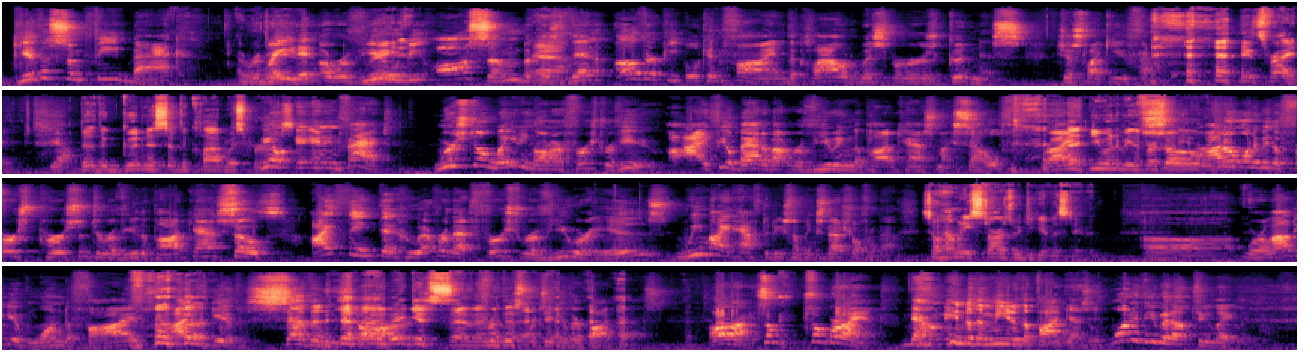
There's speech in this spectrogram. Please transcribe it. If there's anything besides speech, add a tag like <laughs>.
give us some feedback. Rate it. A review Rate would it. be awesome because Yeah. then other people can find the Cloud Whisperers' goodness, just like you found it. <laughs> it's right. Yeah. The, the goodness of the cloud whisperers. You know, and, in fact, we're still waiting on our first review. I I feel bad about reviewing the podcast myself, <laughs> right? You want to be the first so I don't want to be the first person to review the podcast. So I think that whoever that first reviewer is, we might have to do something special for them. So how many stars would you give us, David? Uh, we're allowed to give one to five. So I would give <laughs> seven I stars would give seven. for this particular podcast. All right, so so Brian, <laughs> now into the meat of the podcast. What have you been up to lately?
